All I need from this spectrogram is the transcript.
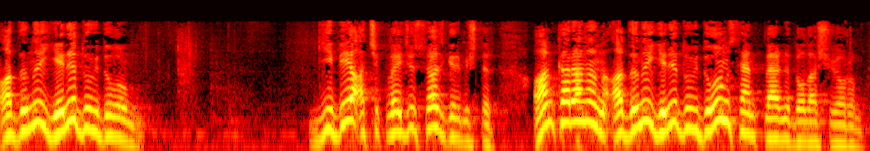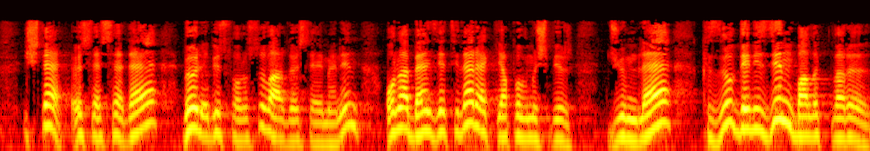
adını yeni duyduğum gibi açıklayıcı söz girmiştir. Ankara'nın adını yeni duyduğum semtlerini dolaşıyorum. İşte ÖSS'de böyle bir sorusu vardı ÖSYM'nin. Ona benzetilerek yapılmış bir cümle Kızıldeniz'in balıkları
